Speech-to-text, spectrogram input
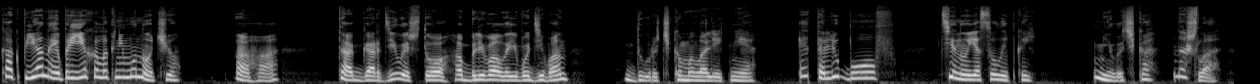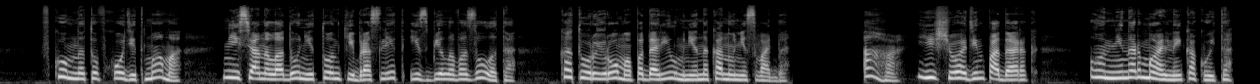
как пьяная приехала к нему ночью?» «Ага. Так гордилась, что обливала его диван. Дурочка малолетняя». «Это любовь», — тяну я с улыбкой. «Милочка, нашла». В комнату входит мама, неся на ладони тонкий браслет из белого золота, который Рома подарил мне накануне свадьбы. Ага, еще один подарок. Он ненормальный какой-то.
